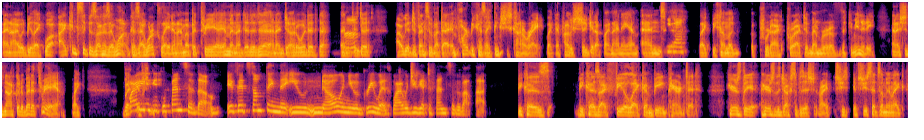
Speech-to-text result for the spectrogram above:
And I would be like, "Well, I can sleep as long as I want because I work late and I'm up at 3 a.m. and I da da da and I da da da da and uh-huh. da, da. I would get defensive about that in part because I think she's kind of right. Like I probably should get up by 9 a.m. and yeah. like become a, a proactive member of the community, and I should not go to bed at 3 a.m. Like but why do you get defensive though? If it's something that you know and you agree with, why would you get defensive about that? Because because I feel like I'm being parented. Here's the here's the juxtaposition, right? She if she said something like,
